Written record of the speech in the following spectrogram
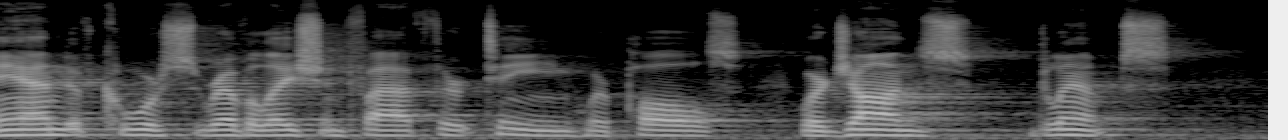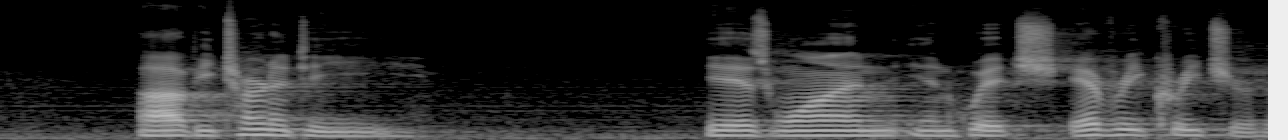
And of course Revelation 5:13 where Paul's where John's glimpse of eternity is one in which every creature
